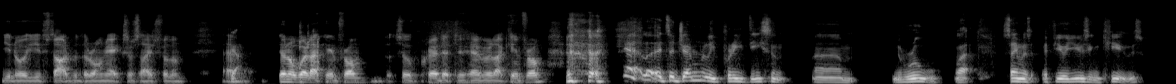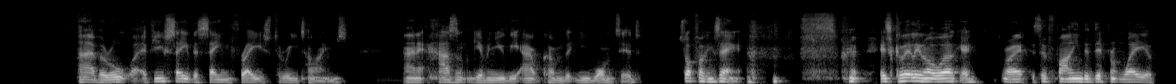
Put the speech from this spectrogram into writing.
you know, you've started with the wrong exercise for them. Um, yeah. Don't know where that came from, but so credit to whoever that came from. yeah, look, it's a generally pretty decent um, rule. Like same as if you're using cues, I have a rule. Like if you say the same phrase three times and it hasn't given you the outcome that you wanted, stop fucking saying it. it's clearly not working, right? So find a different way of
